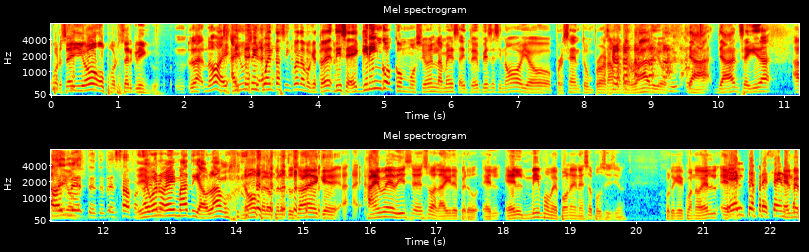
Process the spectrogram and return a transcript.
¿Por ser yo o por ser gringo? La- no, hay, hay un 50-50 porque entonces dice, es gringo conmoción en la mesa. Y entonces empieza a decir, no, yo presento un programa de radio. ya, ya enseguida. Adiós. me, te, te, te zafan. Dije, bueno, hey, Mati, hablamos. No, pero, pero tú sabes que Jaime dice eso al aire, pero él, él mismo me pone en esa posición. Porque cuando él... Él te presenta. él me-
